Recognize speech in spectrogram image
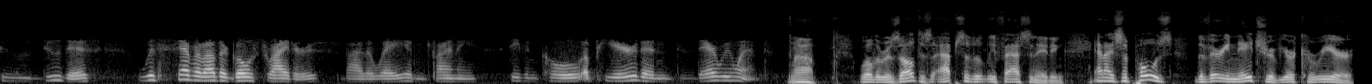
to do this with several other ghost writers, by the way, and finally Stephen Cole appeared, and there we went. Ah, well, the result is absolutely fascinating, and I suppose the very nature of your career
